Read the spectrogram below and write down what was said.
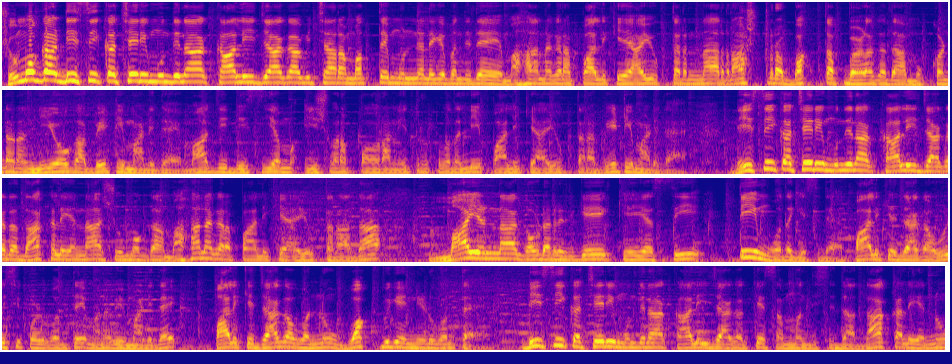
ಶಿವಮೊಗ್ಗ ಡಿಸಿ ಕಚೇರಿ ಮುಂದಿನ ಖಾಲಿ ಜಾಗ ವಿಚಾರ ಮತ್ತೆ ಮುನ್ನೆಲೆಗೆ ಬಂದಿದೆ. ಮಹಾನಗರ ಪಾಲಿಕೆ ಆಯುಕ್ತರನ್ನ ರಾಷ್ಟ್ರ ಭಕ್ತ ಬಳಗದ ಮುಖಂಡರ ನಿಯೋಗ ಭೇಟಿ ಮಾಡಿದೆ. ಮಾಜಿ ಡಿಸಿಎಂ ಈಶ್ವರಪ್ಪ ಅವರ ನೇತೃತ್ವದಲ್ಲಿ ಪಾಲಿಕೆ ಆಯುಕ್ತರ ಭೇಟಿ ಮಾಡಿದೆ. ಡಿಸಿ ಕಚೇರಿ ಮುಂದಿನ ಖಾಲಿ ಜಾಗದ ದಾಖಲೆಯನ್ನ ಶಿವಮೊಗ್ಗ ಮಹಾನಗರ ಪಾಲಿಕೆ ಆಯುಕ್ತರಾದ ಮಾಯಣ್ಣ ಗೌಡರಿಗೆ ಕೆಎಸ್ಸಿ ಟೀಮ್ ಒದಗಿಸಿದೆ. ಪಾಲಿಕೆ ಜಾಗ ಉಳಿಸಿಕೊಳ್ಳುವಂತೆ ಮನವಿ ಮಾಡಿದೆ. ಪಾಲಿಕೆ ಜಾಗವನ್ನು ವಕ್ಫ್ಗೆ ನೀಡುವಂತೆ ಡಿಸಿ ಕಚೇರಿ ಮುಂದಿನ ಖಾಲಿ ಜಾಗಕ್ಕೆ ಸಂಬಂಧಿಸಿದ ದಾಖಲೆಯನ್ನು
